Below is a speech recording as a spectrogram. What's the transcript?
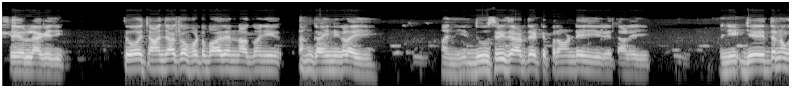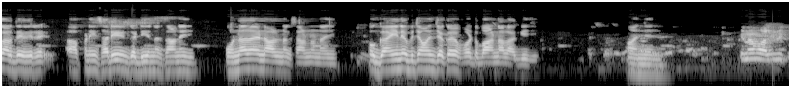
ਸੇਬ ਲੈ ਕੇ ਜੀ। ਤੇ ਉਹ ਚਾਂਜਾ ਕੋ ਫੁੱਟਬਾਲ ਦੇ ਨਾਗੋਂ ਜੀ ਗਾਈ ਨਿਕਲ ਆਈ ਜੀ। ਹਾਂਜੀ ਦੂਸਰੀ ਸਾਈਡ ਤੇ ਟਿੱਪਰ ਆਉਂਦੇ ਜੀ ਰੇਤ ਵਾਲੇ ਜੀ। ਹਾਂਜੀ ਜੇ ਇੱਧਰ ਨੂੰ ਕਰਦੇ ਫਿਰ ਆਪਣੀ ਸਾਰੀ ਗੱਡੀ ਦਾ ਨੁਕਸਾਨ ਹੈ ਜੀ। ਉਹਨਾਂ ਦਾ ਨਾਲ ਨੁਕਸਾਨ ਹੋਣਾ ਜੀ। ਉਹ ਗਾਈ ਦੇ ਬਚਾਉਣ ਦੇ ਚੱਕਰ ਫੁੱਟਬਾਲ ਨਾਲ ਲੱਗ ਗਈ ਜੀ। ਹਾਂਜੀ ਹਾਂਜੀ। ਕਿੰਨਾ ਵਾਲੇ ਵਿੱਚ?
